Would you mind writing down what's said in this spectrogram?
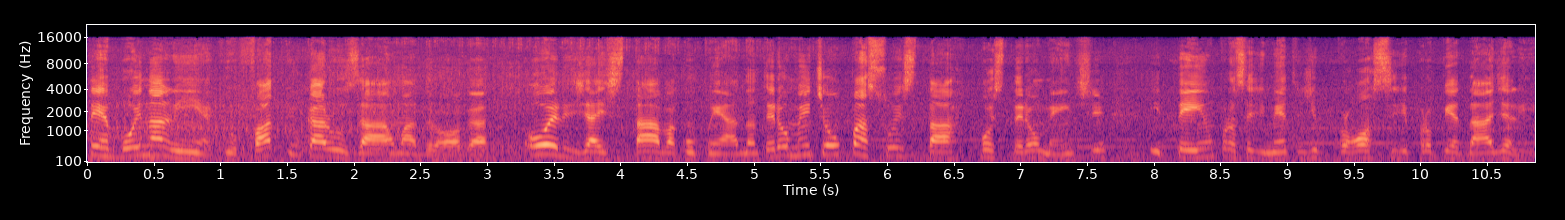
ter boi na linha, que o fato de o cara usar uma droga, ou ele já estava acompanhado anteriormente, ou passou a estar posteriormente e tem um procedimento de posse de propriedade ali.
